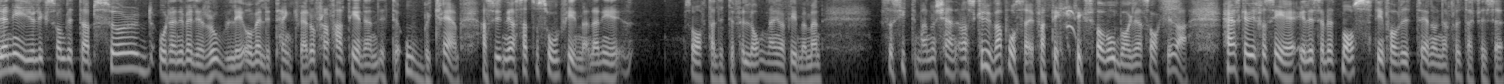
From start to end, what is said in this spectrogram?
Den är ju liksom lite absurd och den är väldigt rolig och väldigt tänkvärd. Och framförallt är den lite obekväm. Alltså, när jag satt och såg filmen, den är som ofta lite för lång när jag gör filmer, men så sitter man och känner, man skruvar på sig för att det är liksom obehagliga saker. Va? Här ska vi få se Elisabeth Moss, din favorit, en av dina favoritaktriser,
